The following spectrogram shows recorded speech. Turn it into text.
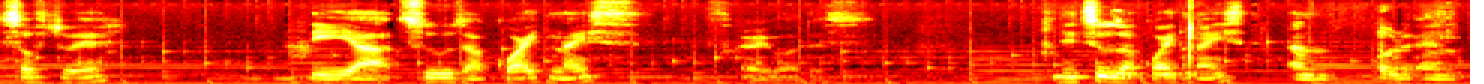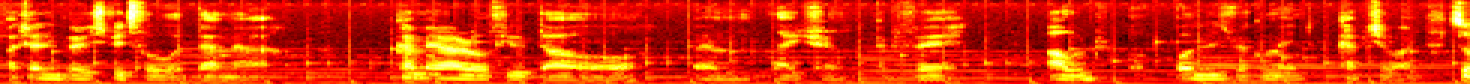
software the uh, tools are quite nice. Sorry about this. The tools are quite nice and, and actually very straightforward than uh, camera raw filter or um, lightroom i prefer i would always recommend capture one. So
